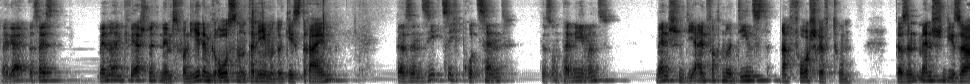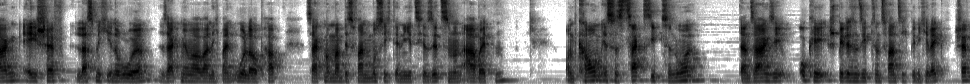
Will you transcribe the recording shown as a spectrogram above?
Das heißt, wenn du einen Querschnitt nimmst von jedem großen Unternehmen und du gehst rein, da sind 70 Prozent des Unternehmens Menschen, die einfach nur Dienst nach Vorschrift tun. Da sind Menschen, die sagen, ey Chef, lass mich in Ruhe, sag mir mal, wann ich meinen Urlaub habe, sag mir mal, bis wann muss ich denn jetzt hier sitzen und arbeiten. Und kaum ist es zack, 17 Uhr, dann sagen sie, okay, spätestens 17.20 bin ich hier weg. Chef,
